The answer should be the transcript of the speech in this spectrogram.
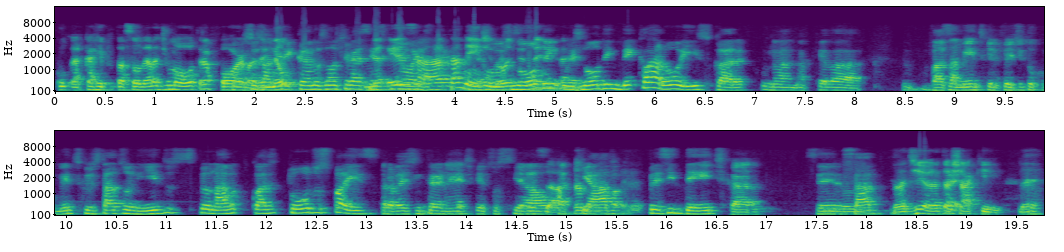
com a, reputação dela de uma outra Como forma, se os né, não, americanos não tivessem Né, espiões, né? exatamente, O não Snowden, dizendo, o né. Snowden declarou isso, cara, na, naquela vazamento que ele fez de documentos que os Estados Unidos espionava quase todos os países através de internet, rede social, Exatamente, hackeava presidente, cara. Você não, sabe? não adianta É. achar que, né,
